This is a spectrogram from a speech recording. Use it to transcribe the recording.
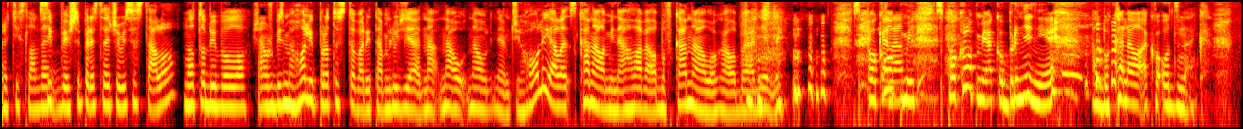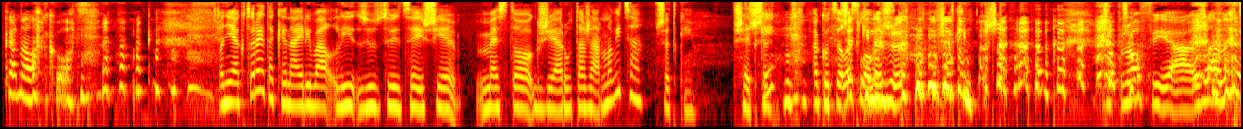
Bratislave. Si vieš si predstaviť, čo by sa stalo? No to by bolo. Že už by sme holi protestovali tam ľudia na, na, na, neviem, či holi, ale s kanálmi na hlave, alebo v kanáloch, alebo ja neviem. s, poklopmi, kanál... s poklopmi ako brnenie. alebo kanál ako odznak. Kanál ako odznak. Oni, a ktoré je také najrivalizujúcejšie mesto k žiaru? Tá Žarnovica? Všetky. Všetky? Ako celé Všetky naše. Všetky naše. Žofia, Žanet.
